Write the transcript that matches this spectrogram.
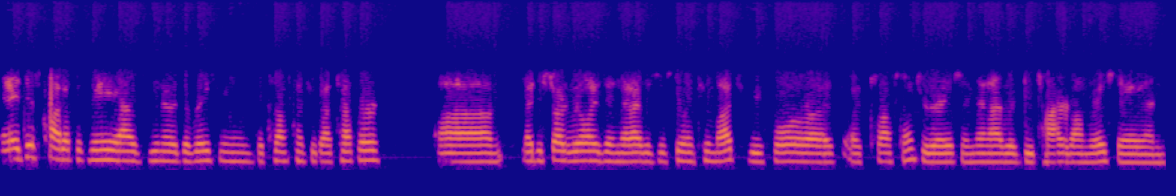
and it just caught up with me as, you know, the racing the cross country got tougher. Um I just started realizing that I was just doing too much before a, a cross country race and then I would be tired on race day and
